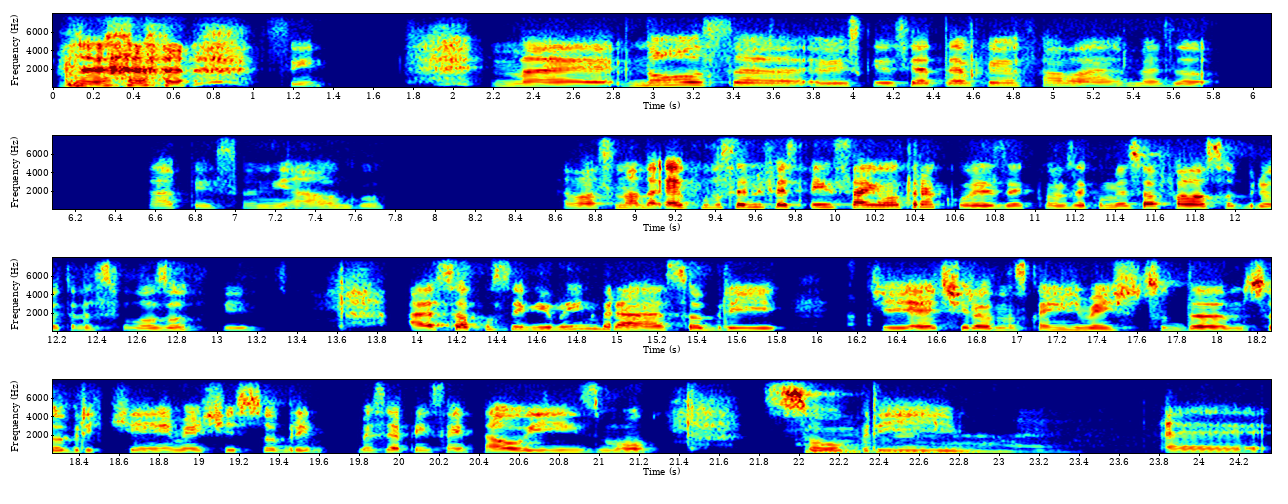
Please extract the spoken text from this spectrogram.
Sim. Mas, nossa, eu esqueci até o que eu ia falar, mas eu tava pensando em algo relacionado a... É que você me fez pensar em outra coisa, quando você começou a falar sobre outras filosofias. Aí eu só consegui lembrar sobre, de, é, tirando os que a gente vem estudando, sobre Kemet, sobre... Comecei a pensar em taoísmo, sobre Hum, é,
